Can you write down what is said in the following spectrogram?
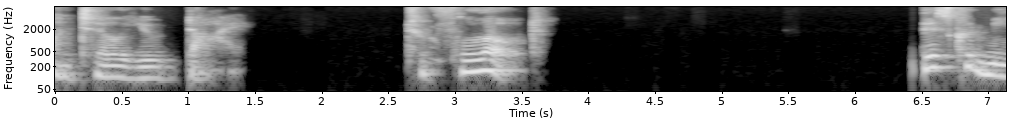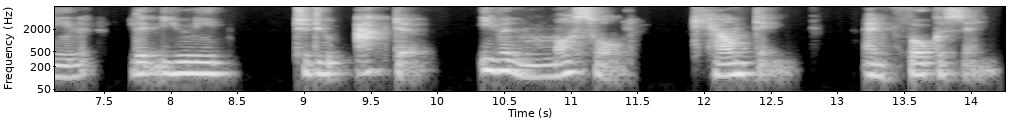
until you die. To float. This could mean that you need to do active even muscled counting and focusing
